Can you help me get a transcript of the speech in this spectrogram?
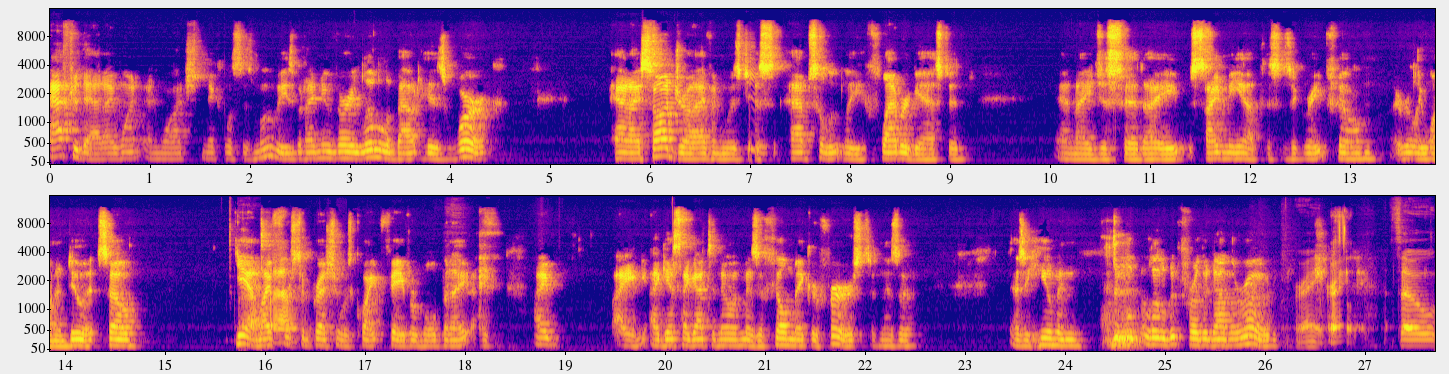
after that, I went and watched Nicholas's movies, but I knew very little about his work. And I saw Drive and was just absolutely flabbergasted. And I just said, "I sign me up. This is a great film. I really want to do it." So, yeah, my wow. first impression was quite favorable. But I, I, I, I, I guess I got to know him as a filmmaker first, and as a as a human a little, a little bit further down the road. Right. Right. So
